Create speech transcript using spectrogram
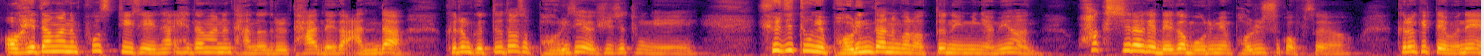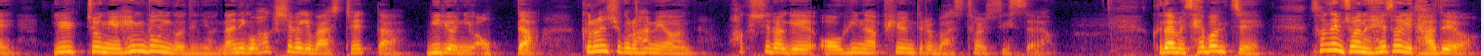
어, 해당하는 포스트잇에 해당하는 단어들을 다 내가 안다. 그럼 그 뜯어서 버리세요, 휴지통에. 휴지통에 버린다는 건 어떤 의미냐면 확실하게 내가 모르면 버릴 수가 없어요. 그렇기 때문에 일종의 행동이거든요. 난 이거 확실하게 마스터했다. 미련이 없다. 그런 식으로 하면 확실하게 어휘나 표현들을 마스터할 수 있어요. 그 다음에 세 번째. 선생님 저는 해석이 다 돼요.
